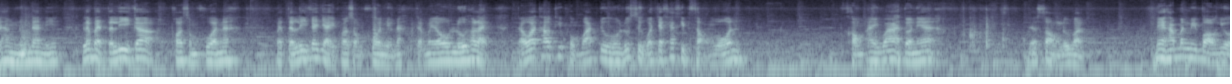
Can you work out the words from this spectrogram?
ด้านนู้นด้านนี้ แล้วแบตเตอรี่ก็พอสมควรนะ แบตเตอรี่ก็ใหญ่พอสมควรอยู่นะ แต่ไม่รู้รู้เท่าไหร่ แต่ว่าเท่าที่ผมวัดดูรู้สึกว่าจะแค่ 12 โวลต์ของไอว่าตัวเนี้ย เดี๋ยวส่องดูก่อน เนี่ยครับมันมีบอกอยู่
